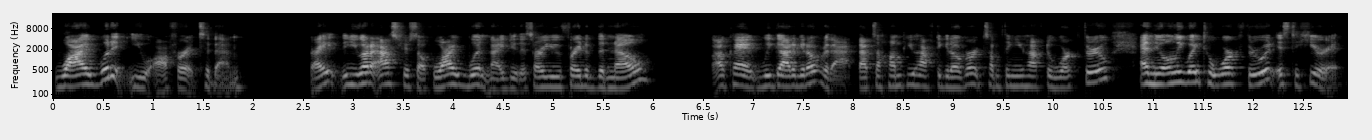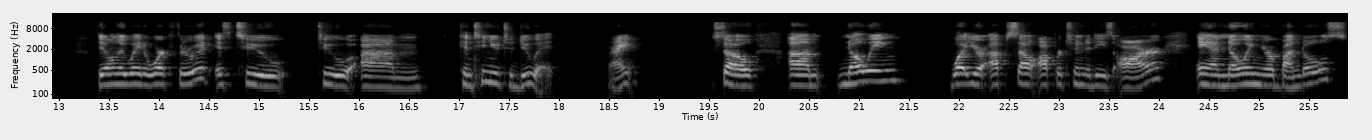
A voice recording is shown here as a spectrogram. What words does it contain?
Why wouldn't you offer it to them? Right? You got to ask yourself, why wouldn't I do this? Are you afraid of the no? Okay, we got to get over that. That's a hump you have to get over. It's something you have to work through. And the only way to work through it is to hear it. The only way to work through it is to to um continue to do it, right? So, um, knowing what your upsell opportunities are and knowing your bundles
